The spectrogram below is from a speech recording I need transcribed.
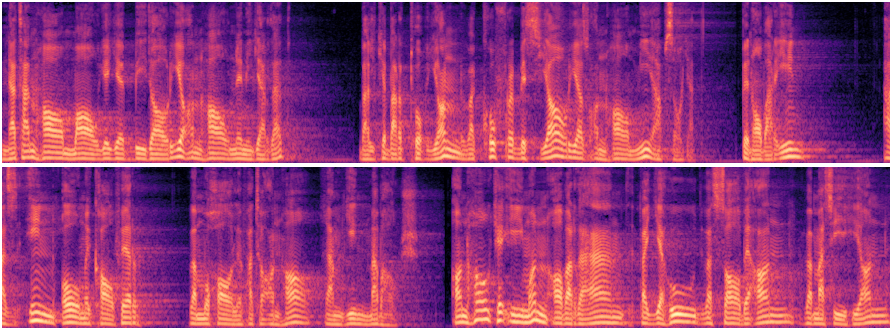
نه تنها مایه بیداری آنها نمی گردد بلکه بر تقیان و کفر بسیاری از آنها می افزاید بنابراین از این قوم کافر و مخالفت آنها غمگین مباش. آنها که ایمان آورده اند و یهود و سابعان و مسیحیان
